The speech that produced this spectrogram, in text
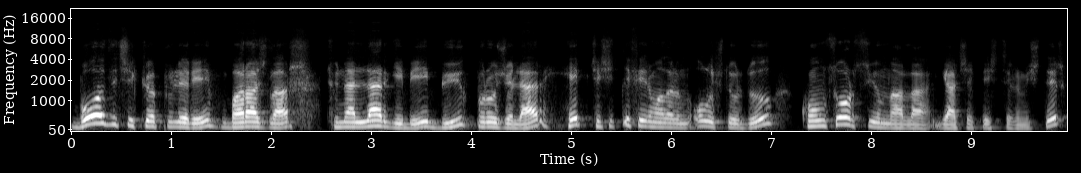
Boğaziçi köprüleri, barajlar, tüneller gibi büyük projeler hep çeşitli firmaların oluşturduğu konsorsiyumlarla gerçekleştirilmiştir.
